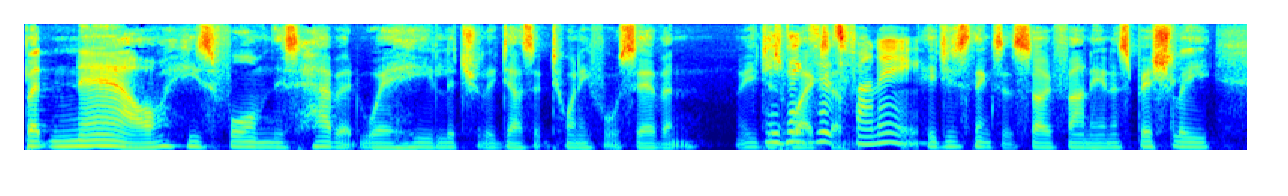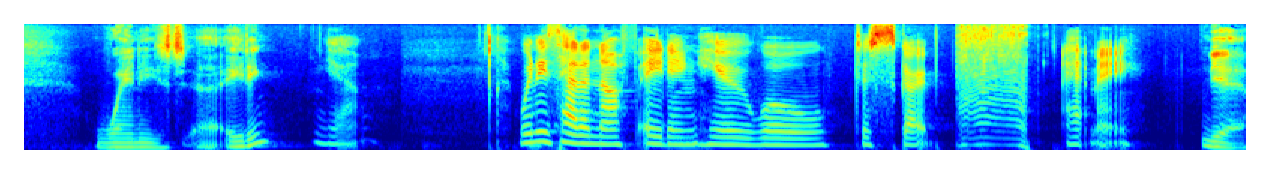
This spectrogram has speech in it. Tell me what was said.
But now he's formed this habit where he literally does it twenty four seven. He just He thinks wakes it's up. funny. He just thinks it's so funny, and especially when he's uh, eating. Yeah. When he's had enough eating, he will just scope at me. Yeah,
